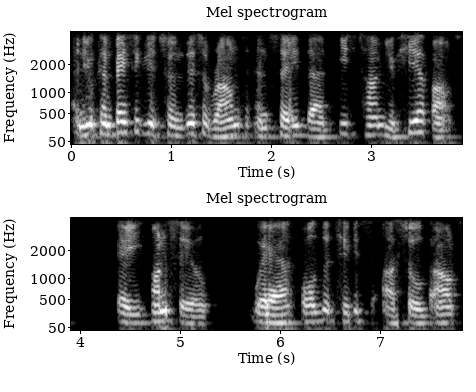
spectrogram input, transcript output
And you can basically turn this around and say that each time you hear about a on sale where all the tickets are sold out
